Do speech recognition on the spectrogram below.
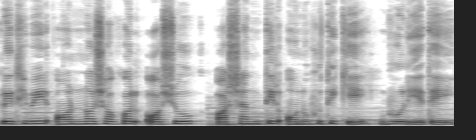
পৃথিবীর অন্য সকল অসুখ, অশান্তির অনুভূতিকে ভুলিয়ে দেয়।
